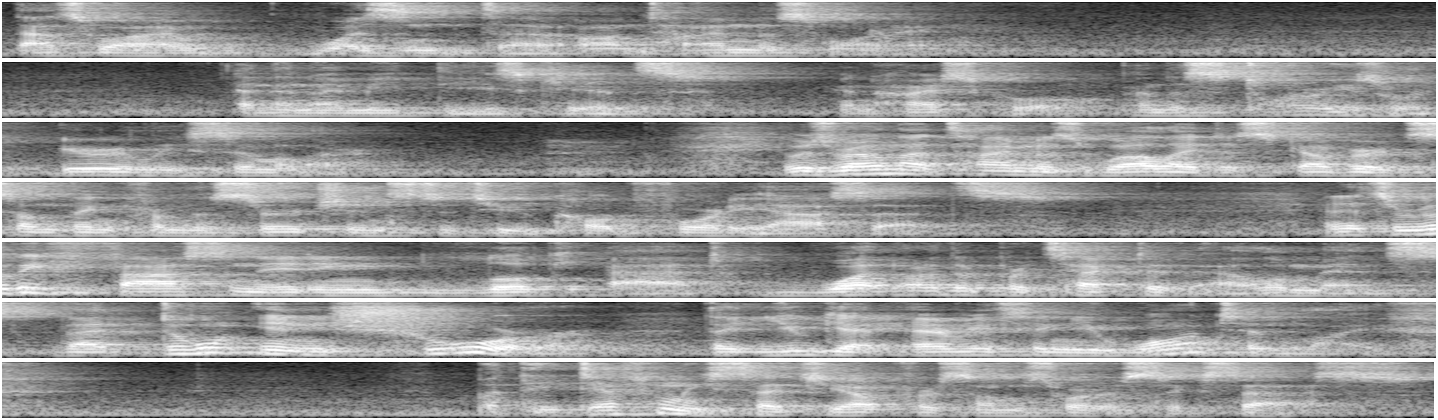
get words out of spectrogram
That's why I wasn't uh, on time this morning. And then I meet these kids in high school, and the stories were eerily similar. It was around that time as well I discovered something from the Search Institute called 40 Assets. And it's a really fascinating look at what are the protective elements that don't ensure that you get everything you want in life, but they definitely set you up for some sort of success.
